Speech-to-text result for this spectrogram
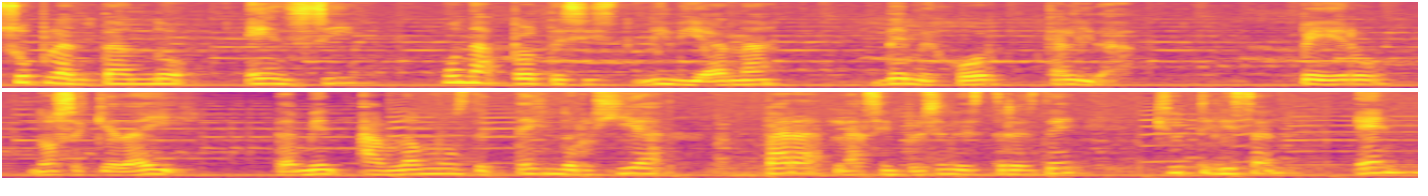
suplantando en sí una prótesis liviana de mejor calidad. Pero no se queda ahí. También hablamos de tecnología para las impresiones 3D que utilizan en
